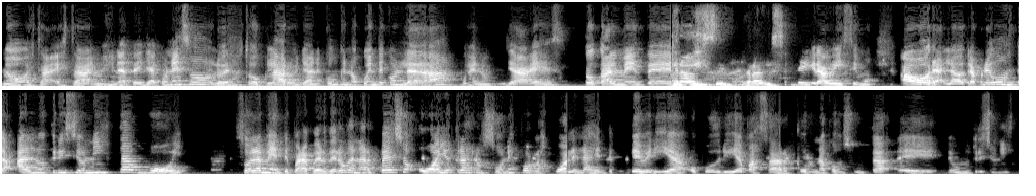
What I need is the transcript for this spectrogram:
No, está, está, imagínate, ya con eso lo dejas todo claro, ya con que no cuente con la edad, bueno, ya es totalmente... Gravísimo, gravísimo. Sí, gravísimo. Ahora, la otra pregunta, ¿al nutricionista voy solamente para perder o ganar peso o hay otras razones por las cuales la gente debería o podría pasar por una consulta eh, de un nutricionista?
